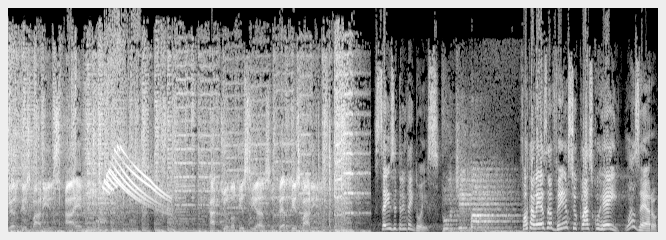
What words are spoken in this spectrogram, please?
Verdes Mares AM. Rádio Notícias Verdes Mares. 6 e 32. Futebol. Fortaleza vence o Clássico Rei 1 a 0.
